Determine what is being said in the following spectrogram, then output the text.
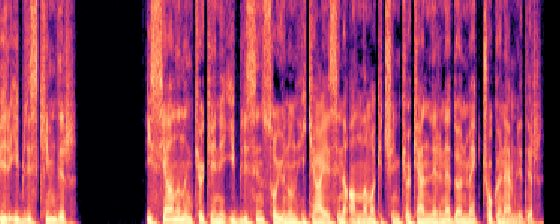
Bir iblis kimdir? İsyanının kökeni iblisin soyunun hikayesini anlamak için kökenlerine dönmek çok önemlidir.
